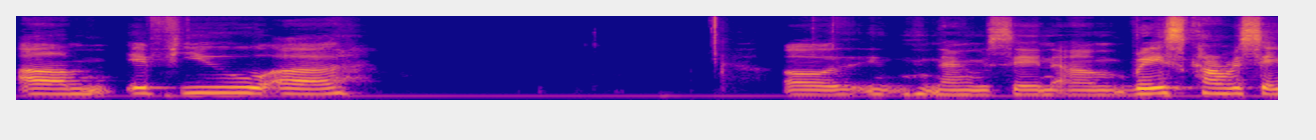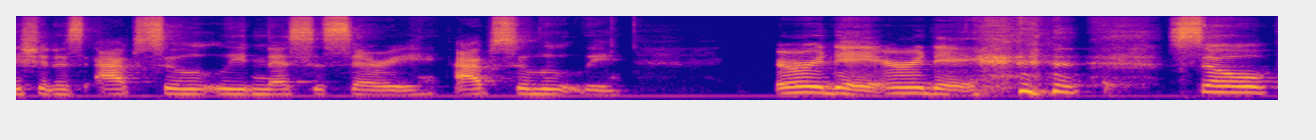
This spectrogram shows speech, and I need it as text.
Um, if you, uh, oh, now I'm saying um, race conversation is absolutely necessary. Absolutely. Every day, every day. so,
